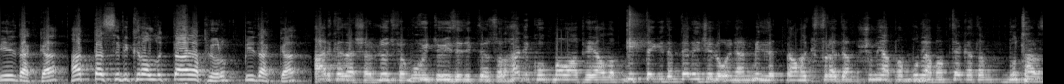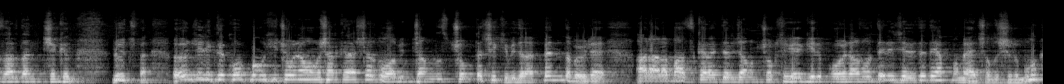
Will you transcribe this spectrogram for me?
Bir dakika. Hatta size bir krallık daha yapıyorum. Bir dakika. Arkadaşlar lütfen bu videoyu izledikten sonra hadi kokma AP'yi alıp git de gidip dereceli oynayan millet bana küfür eden şunu yapın bunu yapın tek atın. Bu tarzlardan çıkın. Lütfen. Öncelikle kokmamı hiç oynamamış arkadaşlar. Da olabilir canınız çok da çekebilir. Ben de böyle ara ara bazı karakteri canım çok çeker girip oynar dereceli de, de yapmamaya çalışırım bunu.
